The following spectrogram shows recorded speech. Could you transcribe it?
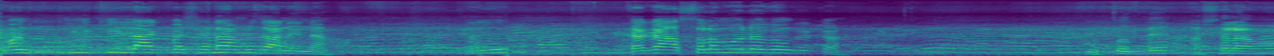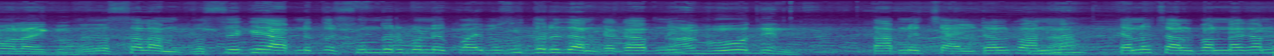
এখন কি কি লাগবে সেটা আমি জানি না। কাকা আসসালামু আলাইকুম কাকা। উত্তর দেন। আসসালামু আলাইকুম। আসসালাম। করছে কি আপনি তো সুন্দরবনে কয় বছর ধরে যান কাকা আপনি? আমি বহু দিন তা আপনি চাল টাল পান না? কেন চাল পান না কেন?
